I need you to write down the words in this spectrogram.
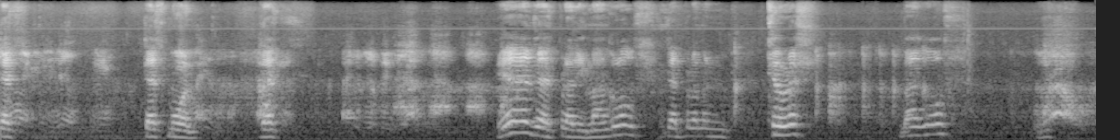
that's yeah, that's more. That's that was a big one. yeah. Those bloody mongrels. That blooming tourists mongrels. Well,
